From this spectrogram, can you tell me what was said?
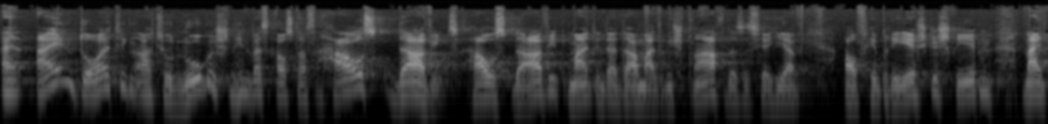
einen eindeutigen archäologischen Hinweis aus das Haus Davids. Haus David meint in der damaligen Sprache, das ist ja hier auf Hebräisch geschrieben, meint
